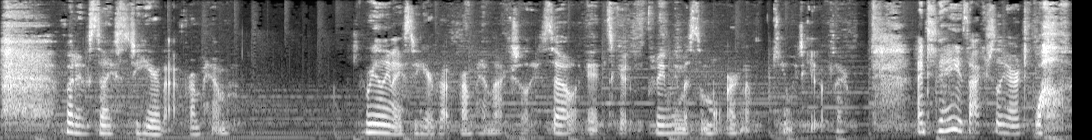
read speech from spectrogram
But it was nice to hear that from him really nice to hear from him actually. So it's good. Made me miss him more. I can't wait to get up there. And today is actually our 12th,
